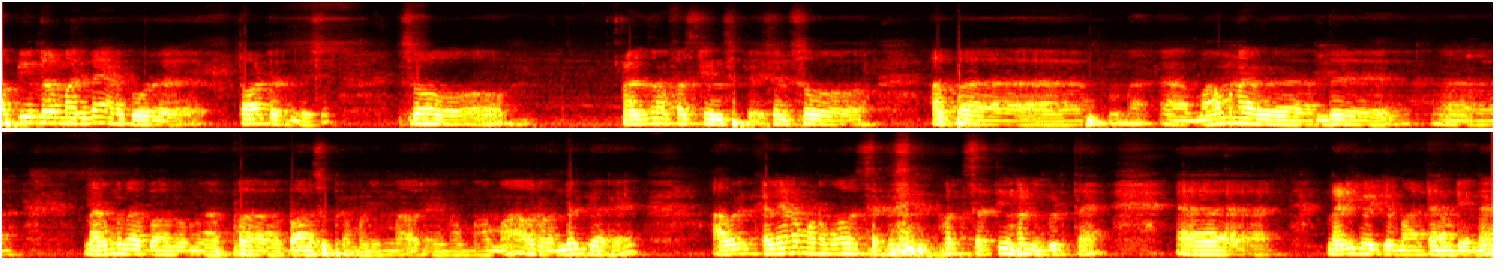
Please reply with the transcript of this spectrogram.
அப்படின்ற மாதிரி தான் எனக்கு ஒரு தாட் இருந்துச்சு. ஸோ அதுதான் ஃபஸ்ட் இன்ஸ்பிரேஷன் ஸோ அப்போ மாமனார் வந்து நர்மதா பாலு அவங்க அப்பா பாலசுப்ரமணியம் அவர் எங்கள் மாமா அவர் வந்திருக்காரு. அவருக்கு கல்யாணம் பண்ணும்போது சத்தியம் சத்தியம் பண்ணி கொடுத்தேன். நடிக்க வைக்க மாட்டேன் அப்படின்னு.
